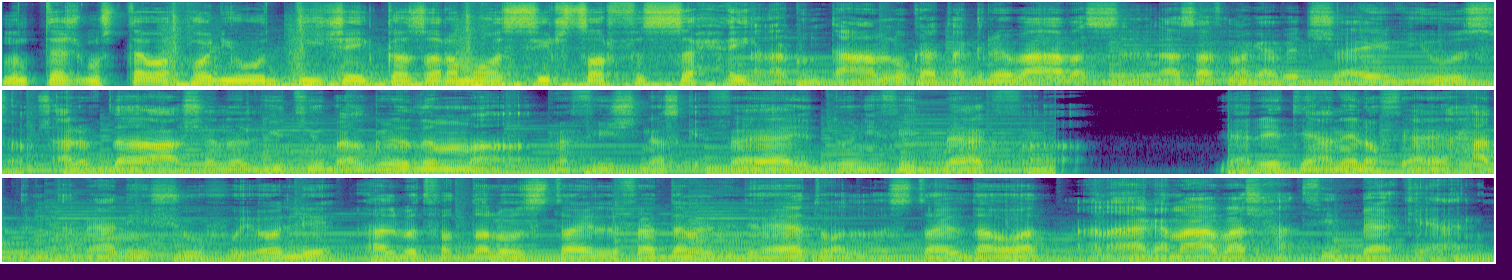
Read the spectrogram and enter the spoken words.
مونتاج مستوى هوليوود دي جي جزرة مواسير صرف الصحي أنا كنت عامله كتجربة بس للأسف ما جابتش أي views فمش عارف ده عشان اليوتيوب algorithm ما فيش ناس كفاية يدوني feedback ف يا ريت يعني لو في أي حد متابعني يشوف ويقول لي هل بتفضلوا ال style اللي فات ده من الفيديوهات ولا ال style دوت؟ أنا يا جماعة بشحت feedback يعني.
